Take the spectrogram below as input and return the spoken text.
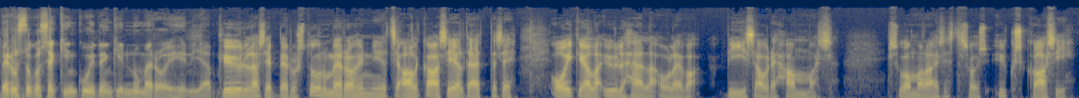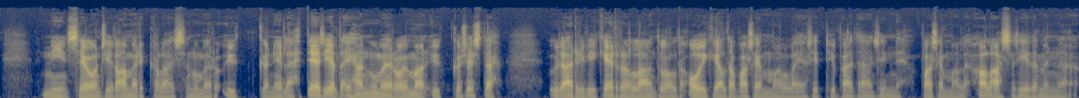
Perustuuko sekin kuitenkin numeroihin? Ja... Kyllä, se perustuu numeroihin niin, että se alkaa sieltä, että se oikealla ylhäällä oleva viisauden hammas suomalaisesta se olisi yksi kasi, niin se on siellä amerikkalaisessa numero ykkönen. Ja lähtee sieltä ihan numeroimaan ykkösestä ylärivi kerrallaan tuolta oikealta vasemmalle ja sitten hypätään sinne vasemmalle alas ja siitä mennään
